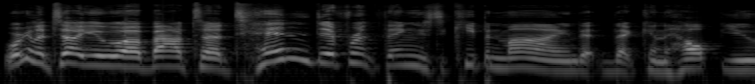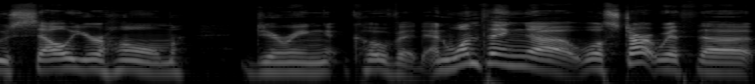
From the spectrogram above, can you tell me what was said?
We're going to tell you about uh, 10 different things to keep in mind that can help you sell your home during COVID. And one thing uh, we'll start with uh,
